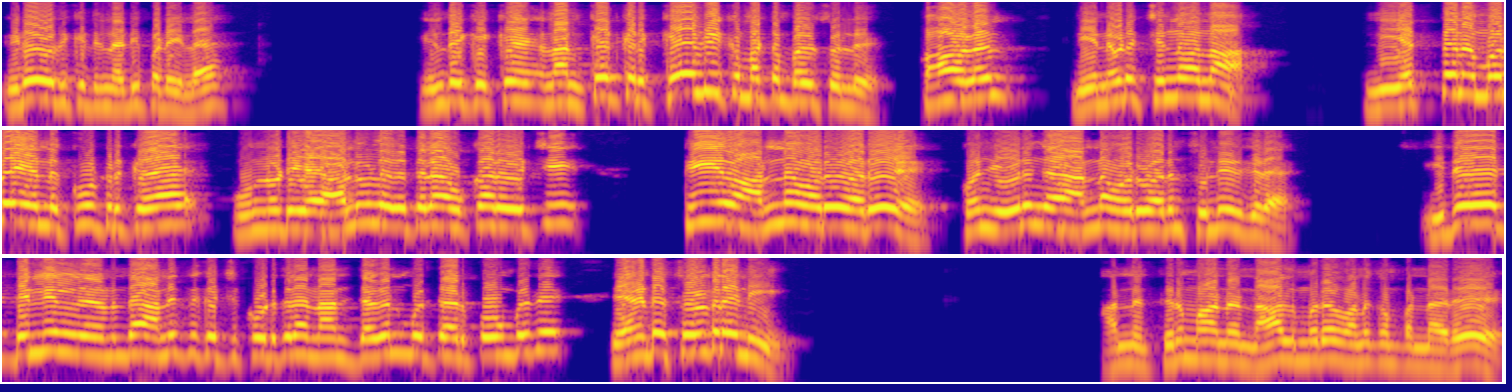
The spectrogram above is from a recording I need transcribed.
இடஒதுக்கீட்டின் அடிப்படையில. இன்றைக்கு கே- நான் கேட்கிற கேள்விக்கு மட்டும் பதில் சொல்லு. பாவலன் நீ என்னோட சின்னவன் தான் நீ எத்தனை முறை என்னை கூட்டிருக்க? உன்னுடைய அலுவலகத்துல உட்கார வச்சு டீ அண்ணன் வருவாரு. கொஞ்சம் இருங்க அண்ணன் வருவாருன்னு சொல்லியிருக்கிற. இதே டெல்லியில் இருந்த அனைத்து கட்சி கூட்டத்துல நான் ஜெகன்மூர்த்தியார் போகும்போது என்கிட்ட சொல்ற நீ. அண்ணன் திருமாவளவன் நாலு முறை வணக்கம் பண்ணாரு.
